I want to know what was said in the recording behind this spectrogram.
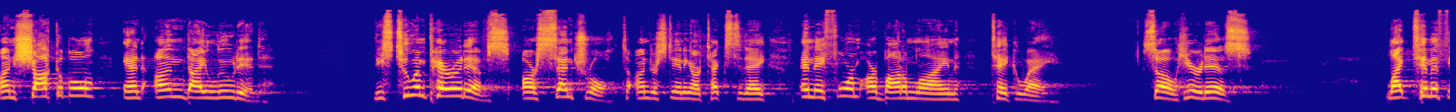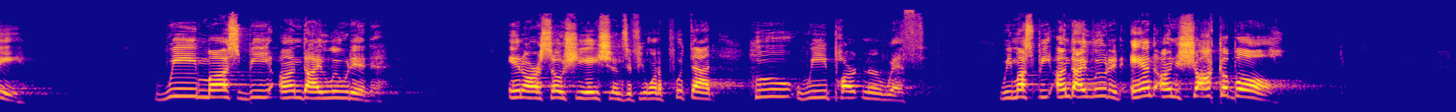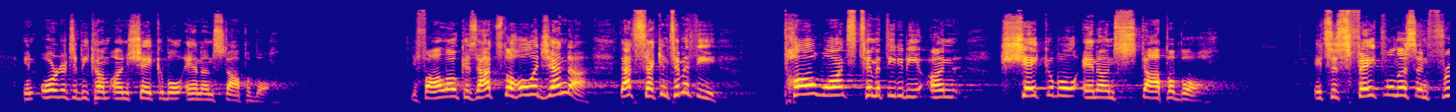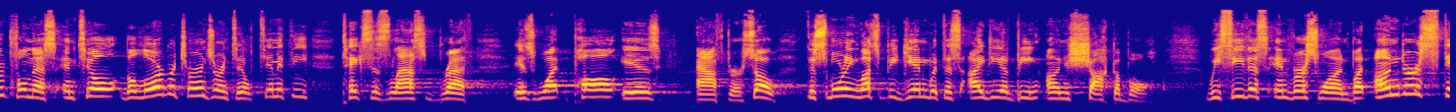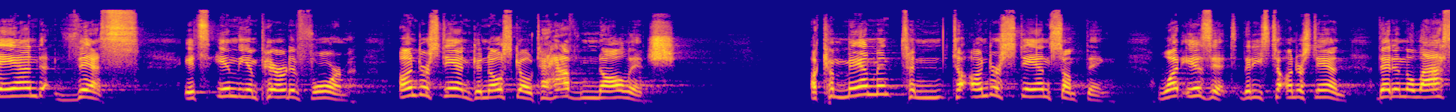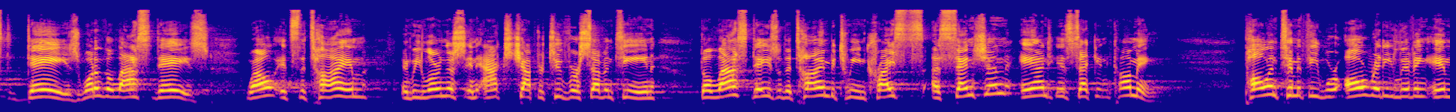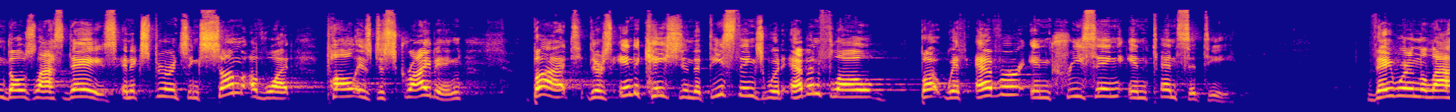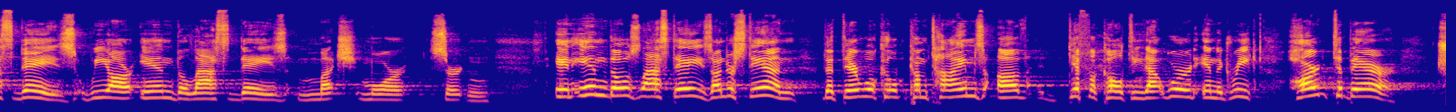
Unshockable and undiluted. These two imperatives are central to understanding our text today, and they form our bottom line takeaway. So here it is. Like Timothy, we must be undiluted in our associations, if you want to put that, who we partner with. We must be undiluted and unshockable in order to become unshakable and unstoppable. You follow? Because that's the whole agenda. That's Second Timothy. Paul wants Timothy to be unshakable and unstoppable. It's his faithfulness and fruitfulness until the Lord returns or until Timothy takes his last breath, is what Paul is after. So, this morning, let's begin with this idea of being unshockable. We see this in verse 1, but understand this. It's in the imperative form. Understand, gnosko, to have knowledge. A commandment to, to understand something. What is it that he's to understand? That in the last days, what are the last days? Well, it's the time, and we learn this in Acts chapter 2, verse 17. The last days are the time between Christ's ascension and his second coming. Paul and Timothy were already living in those last days and experiencing some of what Paul is describing but there's indication that these things would ebb and flow, but with ever increasing intensity. They were in the last days. We are in the last days, much more certain. And in those last days, understand that there will come times of difficulty. That word in the Greek, hard to bear,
